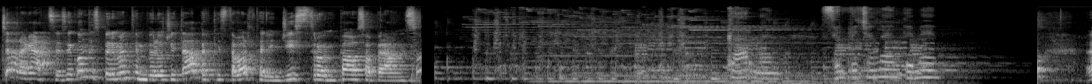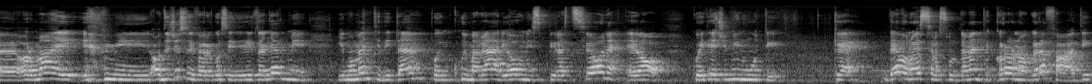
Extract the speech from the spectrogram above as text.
Ciao ragazze, secondo esperimento in velocità perché stavolta registro in pausa pranzo. Carmen, semplicemente me. Eh, ormai mi, ho deciso di fare così, di ritagliarmi i momenti di tempo in cui magari ho un'ispirazione e ho quei 10 minuti che devono essere assolutamente cronografati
